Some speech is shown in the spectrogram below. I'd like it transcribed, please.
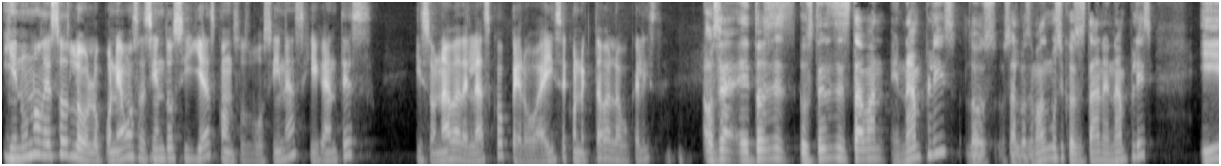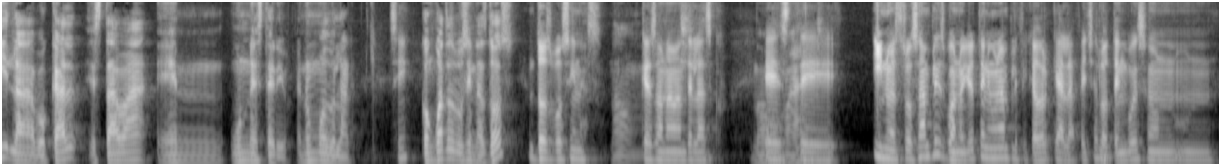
y en uno de esos lo, lo poníamos haciendo sillas con sus bocinas gigantes y sonaba del asco, pero ahí se conectaba la vocalista. O sea, entonces ustedes estaban en Amplis, los, o sea, los demás músicos estaban en Amplis y la vocal estaba en un estéreo, en un modular. ¿Sí? ¿Con cuántas bocinas? ¿Dos? Dos bocinas No, que sonaban del asco. no este, y nuestros amplis, bueno, yo tenía un amplificador que a la fecha lo tengo, es un, un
